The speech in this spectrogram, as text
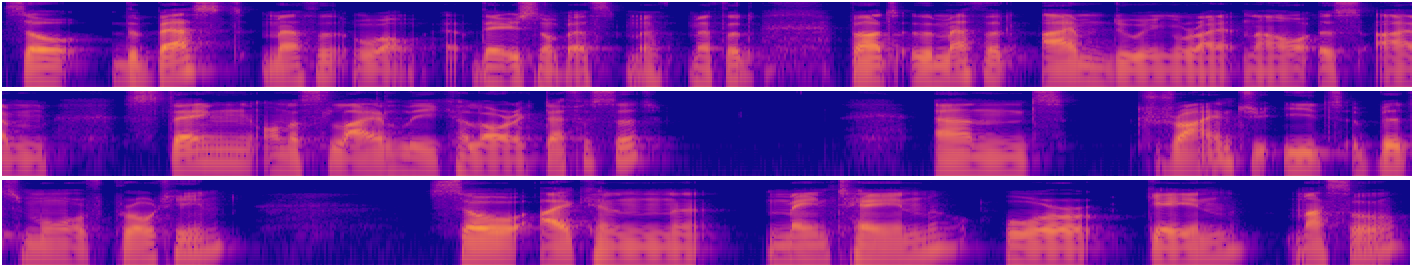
So the best method, well, there is no best me- method, but the method I'm doing right now is I'm staying on a slightly caloric deficit and trying to eat a bit more of protein so I can maintain or gain muscle.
